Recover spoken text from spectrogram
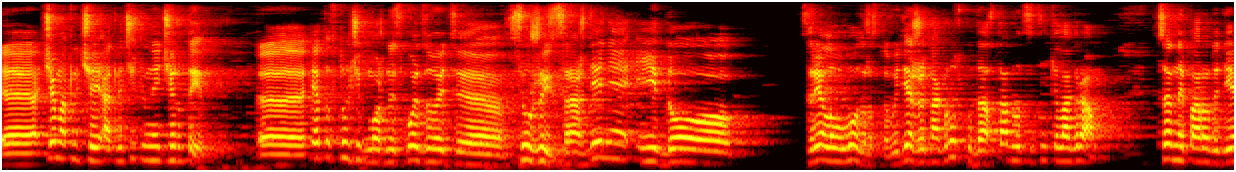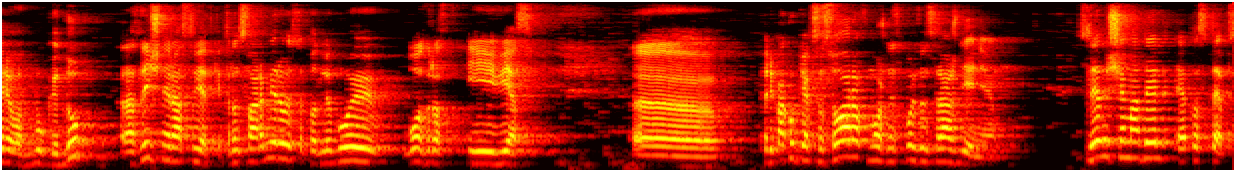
Э, чем отличи, отличительные черты? Этот стульчик можно использовать всю жизнь, с рождения и до зрелого возраста. Выдерживает нагрузку до 120 килограмм. Ценные породы дерева бук и дуб, различные расцветки, трансформируются под любой возраст и вес. Э, при покупке аксессуаров можно использовать с рождения. Следующая модель это Steps.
